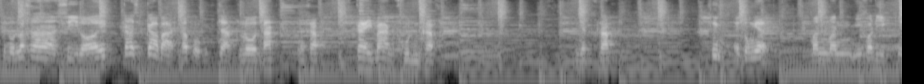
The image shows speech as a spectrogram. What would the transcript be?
สนุนราคา 499 บาทครับผมจากโลตัสนะครับ ใกล้บ้านคุณครับนี่นะครับ ซึ่งไอ้ตรงเนี้ยมันมันมีข้อดีอีกที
